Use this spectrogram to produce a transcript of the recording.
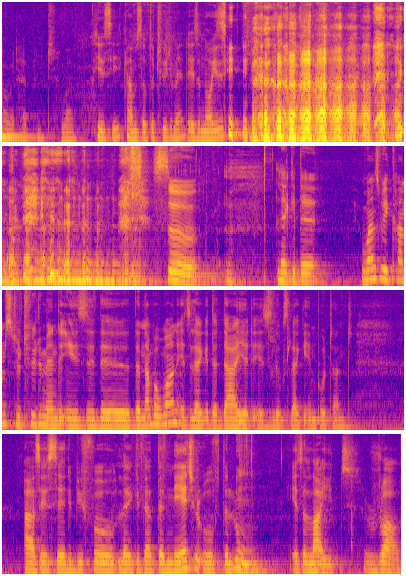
Oh, what happened? Wow. You see, comes of the treatment is noisy. so, like the once we comes to treatment is the the number one is like the diet is looks like important. As I said before, like that the nature of the lung is light, rough,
